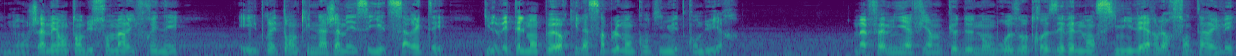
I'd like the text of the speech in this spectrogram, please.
Ils n'ont jamais entendu son mari freiner, et il prétend qu'il n'a jamais essayé de s'arrêter, qu'il avait tellement peur qu'il a simplement continué de conduire. Ma famille affirme que de nombreux autres événements similaires leur sont arrivés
